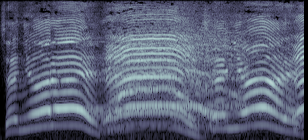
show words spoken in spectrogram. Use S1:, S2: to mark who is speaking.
S1: Señores. Señores.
